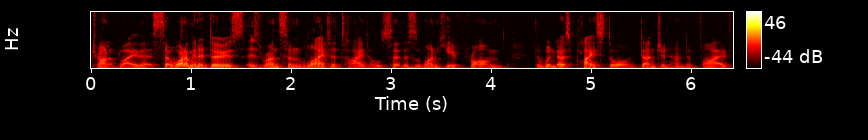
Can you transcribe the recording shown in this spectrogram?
trying to play this. So what I'm going to do is, is run some lighter titles. So this is one here from the Windows Play Store, Dungeon Hunter 5.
